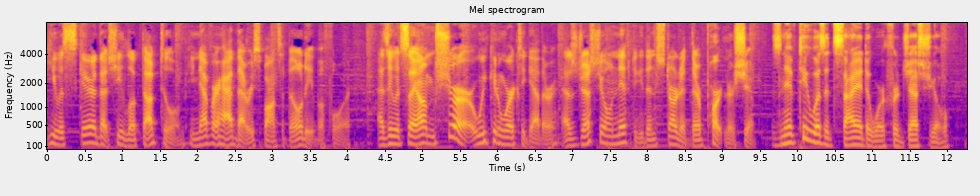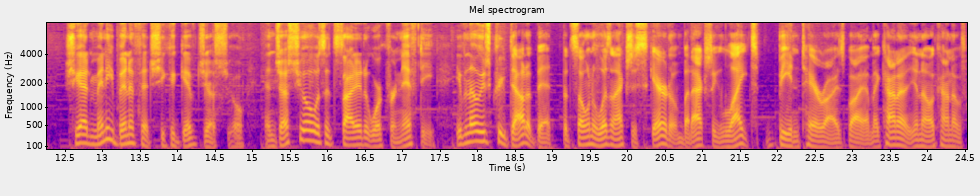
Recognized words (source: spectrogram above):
he was scared that she looked up to him. He never had that responsibility before as he would say, I'm sure we can work together, as Zestial and Nifty then started their partnership. As Nifty was excited to work for Zestial, she had many benefits she could give Zestial, and Zestial was excited to work for Nifty, even though he was creeped out a bit, but someone who wasn't actually scared of him, but actually liked being terrorized by him. It kind of, you know, kind of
